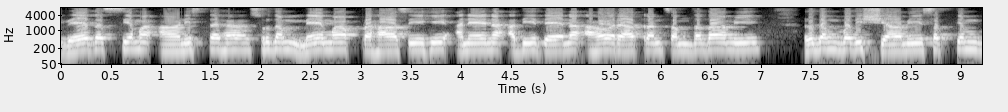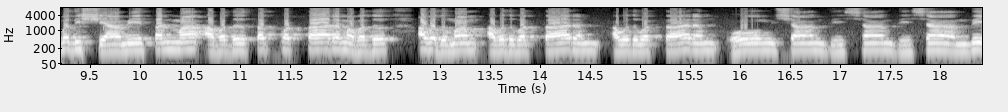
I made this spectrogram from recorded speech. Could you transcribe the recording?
വേദസ്യമ ആണിസ്തഹ ശ്രുതം മേമ പ്രഹാസീഹി അനേന അതീതേന അഹോരാത്രൻ സംദദാമി. ഋതം വദിഷ്യാമി സത്യം വദിഷ്യാമി തന്മാ അവത് തത്വക്താരം അവത്. അവതു മാം അവത് വക്താരം അവത് വക്താരം. ഓം ശാന്തി ശാന്തി ശാന്തി.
